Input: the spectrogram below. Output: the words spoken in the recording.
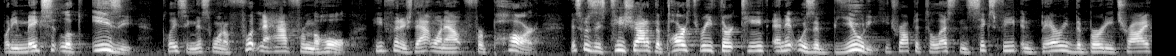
but he makes it look easy, placing this one a foot and a half from the hole. He'd finish that one out for par. This was his tee shot at the par 3 13th, and it was a beauty. He dropped it to less than six feet and buried the birdie try.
